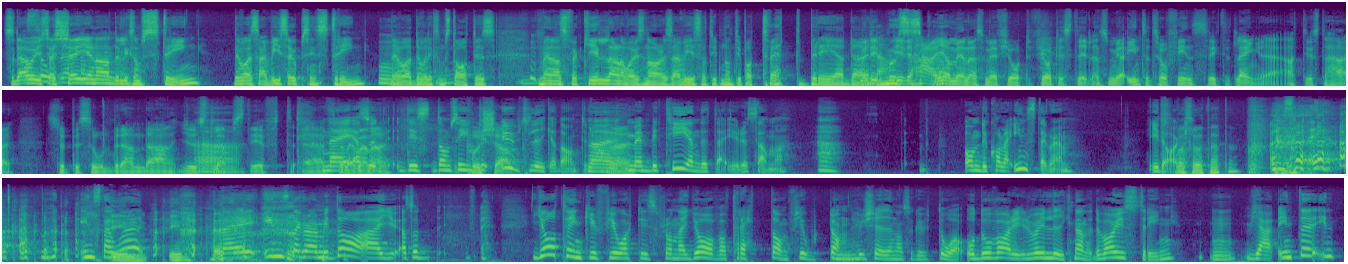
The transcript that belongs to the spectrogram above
Så där var ju så här, tjejerna hade liksom string. Det var så här, visa upp sin string. Mm. Det var, det var liksom status. Medan för killarna var det snarare så här, visa typ någon typ av tvättbräda. Men det, det är det här jag menar som är fjort, fjortisstilen, som jag inte tror finns riktigt längre. Att just det här supersolbrända, ljust läppstift. Eh, Nej, alltså, menar? det, de ser ju inte ut likadant idag. Nej. Men beteendet är ju detsamma. Om du kollar Instagram idag. Vad sa du att det hette? Instagram. In, in. Nej, Instagram idag är ju... Alltså, jag tänker ju fjortis från när jag var 13, 14, Mm. hur tjejerna såg ut då. Och då var det, det var ju liknande. Det var ju string. Mm. Ja, inte, inte,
